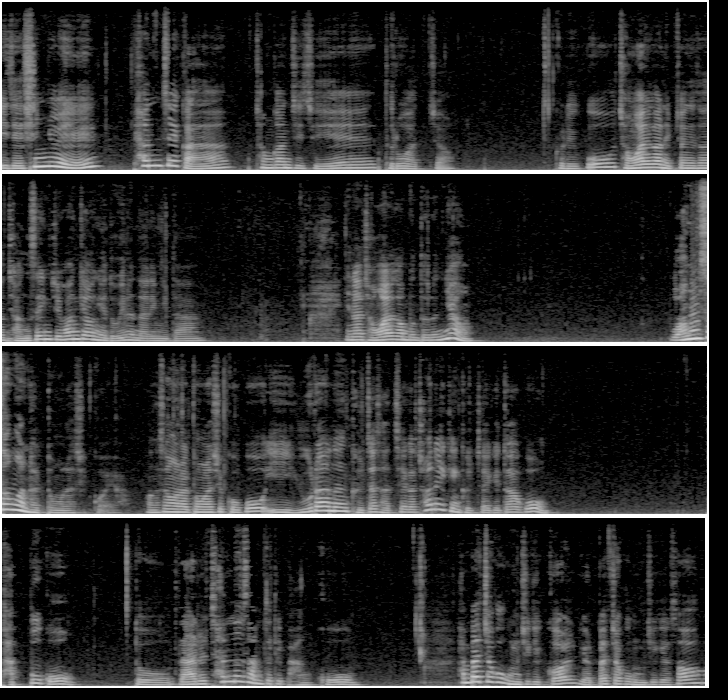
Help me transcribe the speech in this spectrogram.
이제 신유일 편제가 천간지지에 들어왔죠. 그리고 정활관 입장에서는 장생지 환경에 놓이는 날입니다. 이날 정활관 분들은요. 왕성한 활동을 하실 거예요. 왕성한 활동을 하실 거고 이 유라는 글자 자체가 천액인 글자이기도 하고 바쁘고 또 나를 찾는 사람들이 많고 한 발자국 움직일 걸 열 발자국 움직여서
